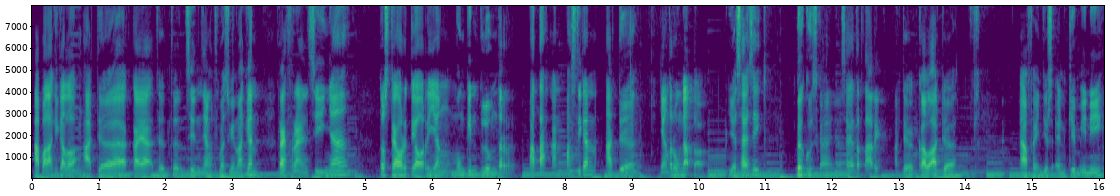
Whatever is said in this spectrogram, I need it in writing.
Apalagi kalau ada kayak deleted scene yang dimasukin lagi kan referensinya terus teori-teori yang mungkin belum terpatahkan pasti kan ada yang terungkap toh. Ya saya sih bagus kayaknya. Saya tertarik ada kalau ada Avengers Endgame ini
